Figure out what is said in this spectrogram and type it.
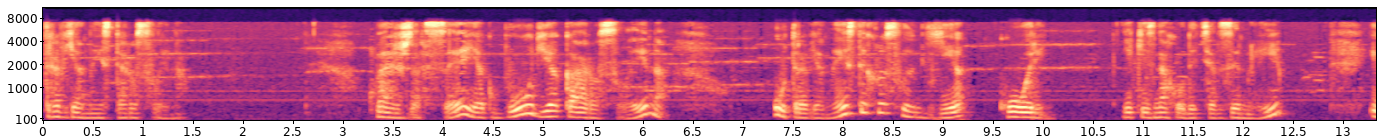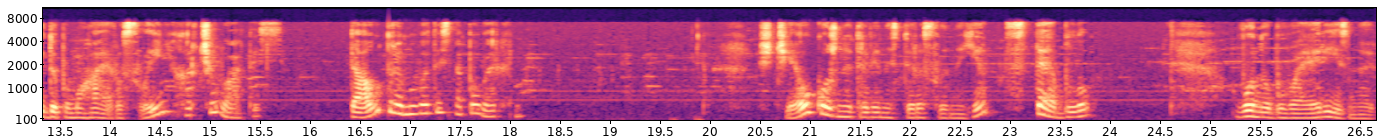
трав'яниста рослина? Перш за все, як будь-яка рослина, у трав'янистих рослин є корінь, який знаходиться в землі і допомагає рослині харчуватись та утримуватись на поверхні. Ще у кожної трав'янистої рослини є стебло. Воно буває різної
